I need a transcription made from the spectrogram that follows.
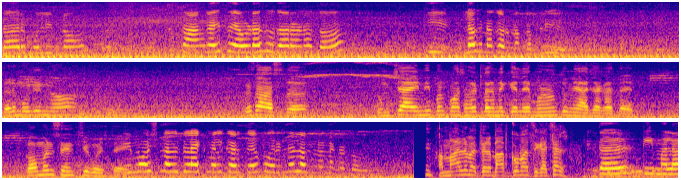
तर मुलींनो सांगायचं एवढंच उदाहरण होतं की लग्न करू नका प्लीज तर मुलींना कसं असतं तुमच्या आईने पण कोणासंगत लग्न केलंय म्हणून तुम्ही आज जगात आहेत. कॉमन सेन्सची गोष्ट आहे. इमोशनल ब्लॅकमेल करते पोरीनं लग्न नका करू. मालूम है तेरे बाप को मत सिखा चल। तर ती मला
